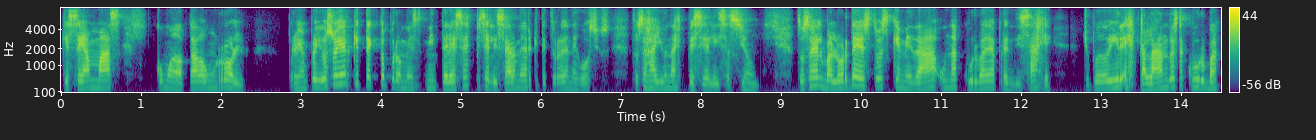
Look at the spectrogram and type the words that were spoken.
que sea más como adaptado a un rol. Por ejemplo, yo soy arquitecto, pero me, interesa especializarme en arquitectura de negocios. Entonces hay una especialización. Entonces el valor de esto es que me da una curva de aprendizaje. Yo puedo ir escalando esa curva,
